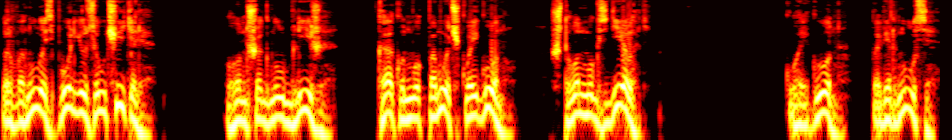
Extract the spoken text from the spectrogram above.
рванулось болью за учителя. Он шагнул ближе. Как он мог помочь Куайгону? Что он мог сделать? Куайгон повернулся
